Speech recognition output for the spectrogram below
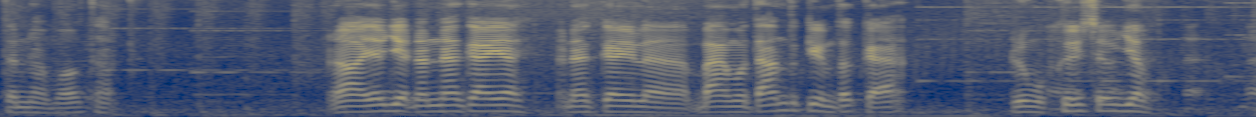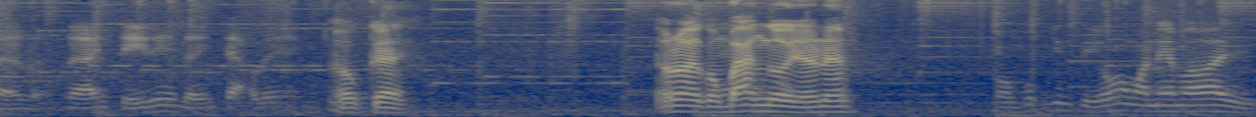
Tinh hồng bảo thật Rồi giao dịch anh AK ơi. Anh AK là 38 kim tất cả. Rương một khí xíu dân Để, anh tí đi, để anh tạo đây. Ok. Đúng rồi còn ba người nữa nè. Còn phút chứng tiểu không anh em ơi.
